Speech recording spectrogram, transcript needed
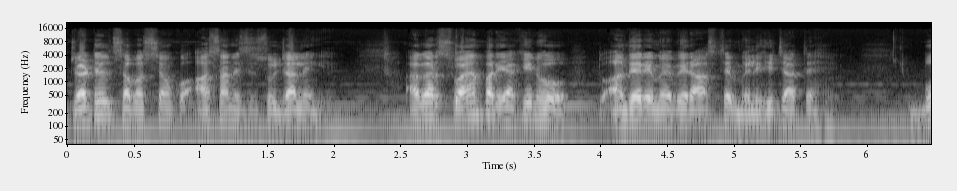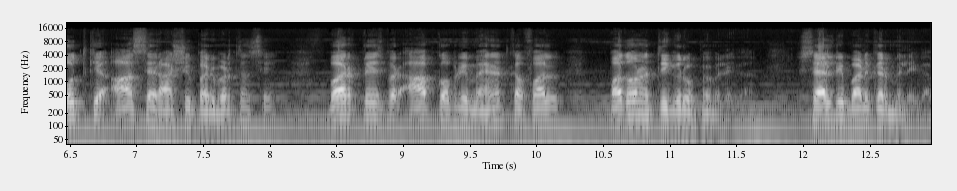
जटिल समस्याओं को आसानी से सुलझा लेंगे अगर स्वयं पर यकीन हो तो अंधेरे में भी रास्ते मिल ही जाते हैं। बुद्ध के आज से राशि परिवर्तन से वर्क प्लेस पर आपको अपनी मेहनत का फल पदोन्नति के रूप में मिलेगा। सैलरी बढ़कर मिलेगा।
